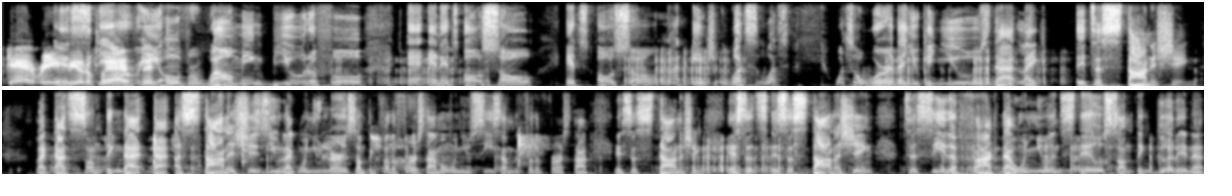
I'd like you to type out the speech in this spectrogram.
scary. it's beautiful. Yeah, scary, it's- overwhelming, beautiful, and, and it's also it's also not int- what's what's what's a word that you can use that like it's astonishing like that's something that that astonishes you. Like when you learn something for the first time and when you see something for the first time it's astonishing. It's it's astonishing to see the fact that when you instill something good in a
